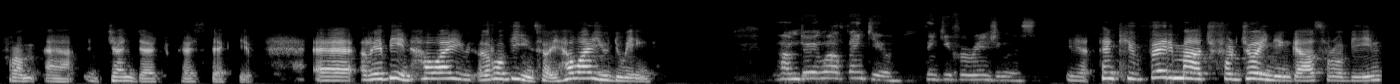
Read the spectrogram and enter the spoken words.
from a gendered perspective. Uh, Rabin, how are you? Uh, Robin, sorry, how are you doing? I'm doing well, thank you. Thank you for arranging this. Yeah, thank you very much for joining us, Robin.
